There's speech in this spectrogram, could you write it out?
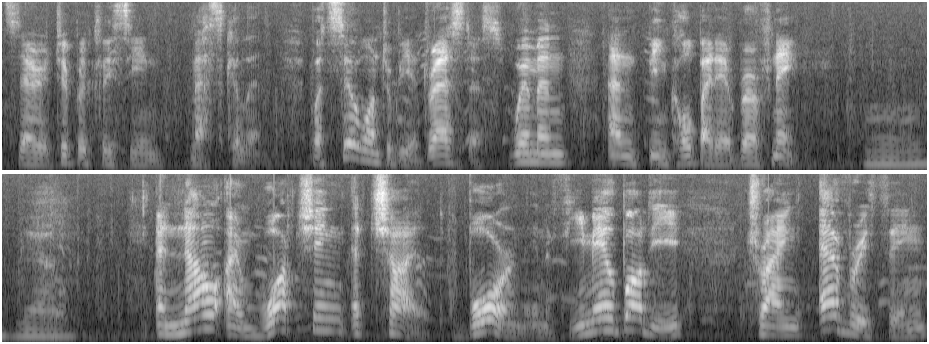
stereotypically seen masculine, but still want to be addressed as women and being called by their birth name. Mm, yeah. And now I'm watching a child born in a female body trying everything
